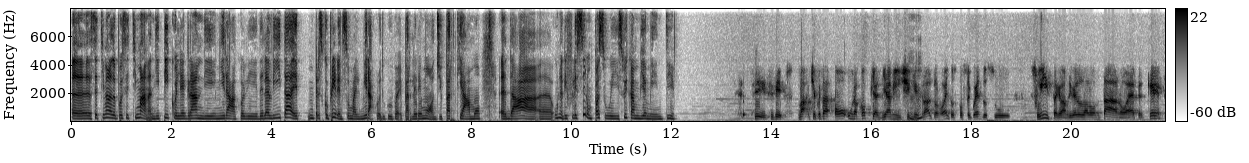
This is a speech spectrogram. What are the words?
eh, settimana dopo settimana di piccoli e grandi miracoli della vita e per scoprire insomma il miracolo di cui parleremo oggi partiamo eh, da eh, una riflessione un po' sui, sui cambiamenti. Sì, sì, sì, ma c'è questa, ho una coppia di amici mm-hmm. che mhm. tra l'altro al momento sto seguendo su, su Instagram, li vedo da lontano, eh, perché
